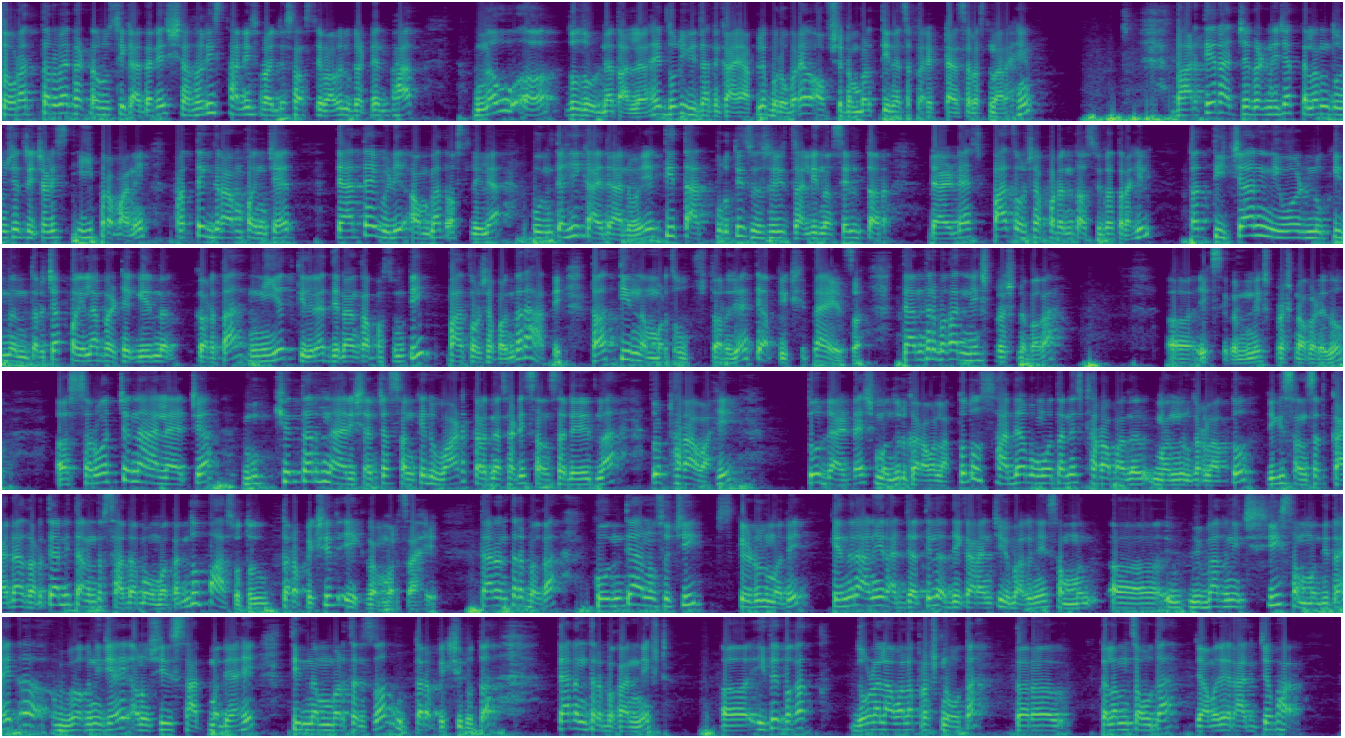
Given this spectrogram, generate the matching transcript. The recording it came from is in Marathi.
चौऱ्याहत्तरव्या घटनादुरुस्ती कायद्याने शहरी स्थानिक स्वराज्य संस्थेबाबत घटनेत भाग नऊ अ जो जोडण्यात आलेला आहे. दोन्ही विधान काय आहे आपले? बरोबर आहे? ऑप्शन नंबर तीनचा करेक्ट आन्सर असणार आहे. भारतीय राज्यघटनेच्या कलम दोनशे त्रेचाळीस ई प्रमाणे प्रत्येक ग्रामपंचायत त्या त्या वेळी अंमलात असलेल्या कोणत्याही कायद्यान्वये ती तात्पुरती विसर्जित झाली नसेल तर डॅडॅश पाच वर्षापर्यंत अस्तित्वात राहील. तर तिच्या निवडणुकीनंतरच्या पहिल्या बैठकीकरता नियत केलेल्या दिनांकापासून ती पाच वर्षापर्यंत राहते. तर तीन नंबरचं उत्तर जे आहे ते अपेक्षित आहे याचं. त्यानंतर बघा नेक्स्ट प्रश्न बघा. एक सेकंड नेक्स्ट प्रश्नाकडे जो सर्वोच्च न्यायालयाच्या मुख्यतर न्यायाधीशांच्या संख्येत वाढ करण्यासाठी संसदेला जो ठराव आहे तो डॅश मंजूर करावा लागतो. तो साध्या बहुमतानेच ठराव मंजूर करावा लागतो. जे की संसद कायदा करते आणि त्यानंतर साध्या बहुमताने तो पास होतो. उत्तर अपेक्षित एक नंबरचा आहे. त्यानंतर बघा कोणत्या अनुसूची स्केड्यूलमध्ये केंद्र आणि राज्यातील अधिकारांची विभागणी संबंध विभागणीशी संबंधित आहे तर विभागणी जी आहे अनुसूचित सात मध्ये आहे. तीन नंबरचं त्याचं उत्तर अपेक्षित होतं. त्यानंतर बघा नेक्स्ट इथे बघा जोडा लावायला प्रश्न होता. तर कलम चौदा ज्यामध्ये राज्य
